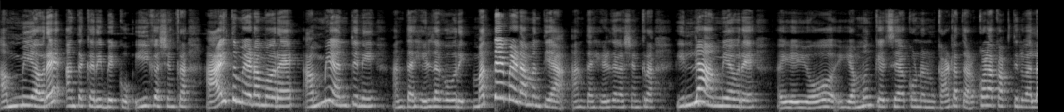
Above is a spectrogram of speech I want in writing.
ಅಮ್ಮಿ ಅವರೇ ಅಂತ ಕರಿಬೇಕು. ಈಗ ಶಂಕರ, ಆಯ್ತು ಮೇಡಮ್ ಅವರೇ, ಅಮ್ಮಿ ಅಂತೀನಿ ಅಂತ ಹೇಳ್ದ ಗೌರಿ, ಮತ್ತೆ ಮೇಡಮ್ ಅಂತೀಯಾ? ಅಂತ ಹೇಳಿದಾಗ ಶಂಕರ, ಇಲ್ಲ ಅಮ್ಮಿ ಅವರೇ. ಅಯ್ಯಯ್ಯೋ ಯಮ್ಮನ ಕೆಲಸ ಹಾಕೊಂಡು ನನ್ನ ಕಾಟ ತಡ್ಕೊಳಕ್ಕಾಗ್ತಿಲ್ವಲ್ಲ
